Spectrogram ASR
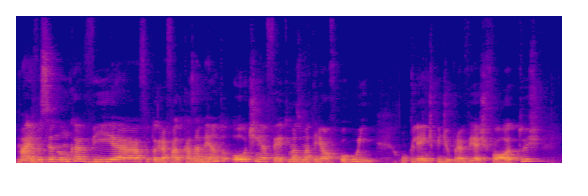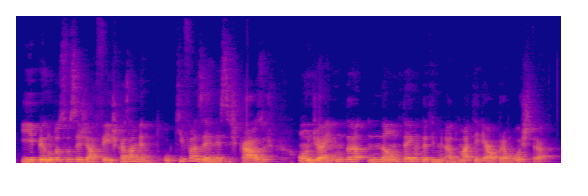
mas você nunca havia fotografado casamento ou tinha feito, mas o material ficou ruim. O cliente pediu para ver as fotos e perguntou se você já fez casamento. O que fazer nesses casos? onde ainda não tem um determinado material para mostrar.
